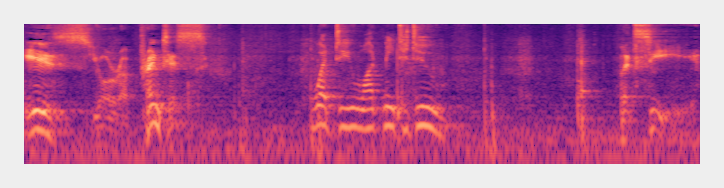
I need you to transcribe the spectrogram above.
is your apprentice. What do you want me to do? Let's see.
